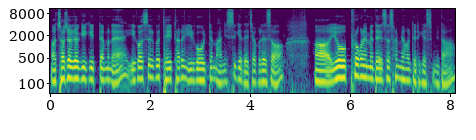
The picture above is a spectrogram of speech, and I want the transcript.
어, 저전력이기 때문에 이것을 그 데이터를 읽어올 때 많이 쓰게 되죠. 그래서 어, 이 프로그램에 대해서 설명을 드리겠습니다.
